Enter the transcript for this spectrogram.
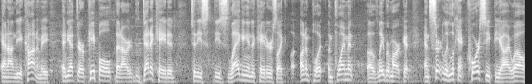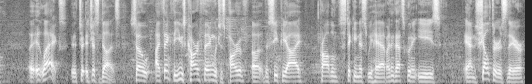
and on the economy, and yet there are people that are dedicated to these, these lagging indicators like unemployment, uh, labor market, and certainly looking at core CPI, well, it lags. It, it, just does. So I think the used car thing, which is part of uh, the CPI problem, stickiness we have, I think that's going to ease. And shelter is there.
